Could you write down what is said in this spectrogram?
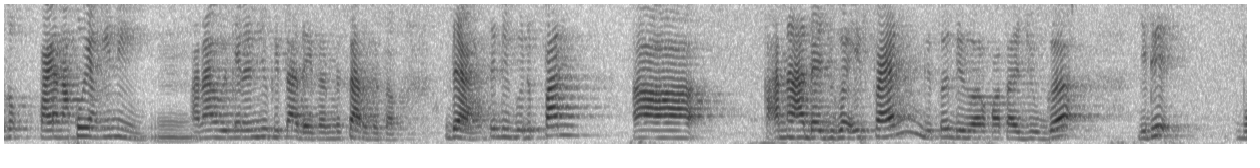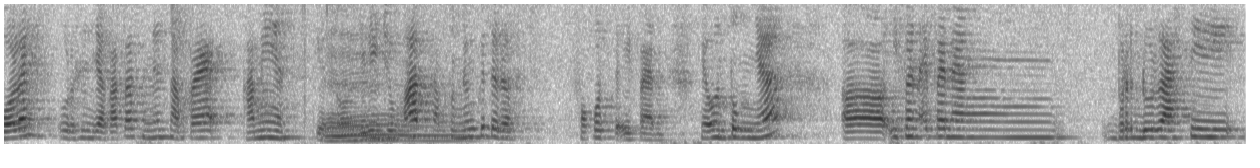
untuk klien aku yang ini. Hmm. karena weekend ini juga kita ada event besar gitu. Udah nanti minggu depan uh, karena ada juga event gitu di luar kota juga jadi boleh urusin Jakarta Senin sampai Kamis gitu. Hmm. jadi Jumat Sabtu Minggu kita udah fokus ke event. Ya untungnya uh, event-event yang berdurasi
